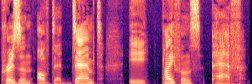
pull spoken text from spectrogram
Prison of the Damned i Python's Path.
